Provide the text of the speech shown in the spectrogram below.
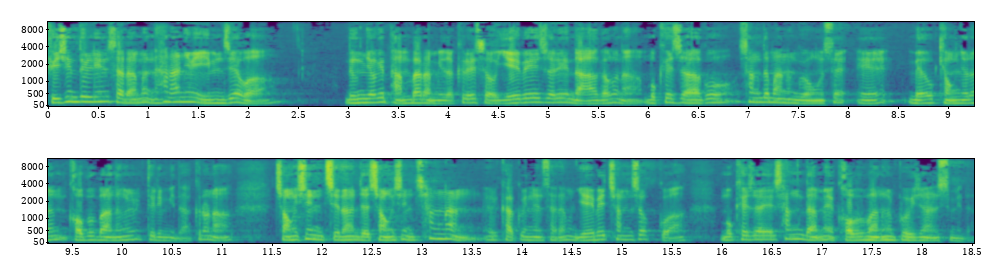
귀신 들린 사람은 하나님의 임재와 능력에 반발합니다. 그래서 예배 자리에 나아가거나 목회자하고 상담하는 경우에 매우 격렬한 거부 반응을 드립니다. 그러나 정신질환자, 정신착란을 갖고 있는 사람은 예배 참석과 목회자의 상담에 거부 반응을 보이지 않습니다.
